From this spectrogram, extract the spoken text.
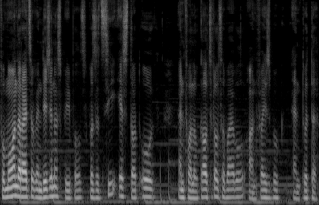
For more on the rights of indigenous peoples visit cs.org and follow cultural survival on facebook and twitter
